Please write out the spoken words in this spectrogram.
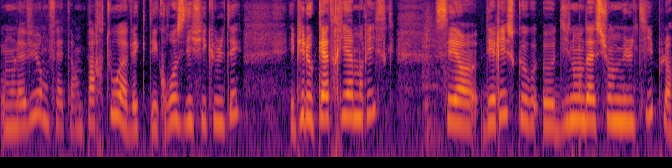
on l'a vu en fait hein, partout avec des grosses difficultés. Et puis le quatrième risque, c'est des risques d'inondations multiples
